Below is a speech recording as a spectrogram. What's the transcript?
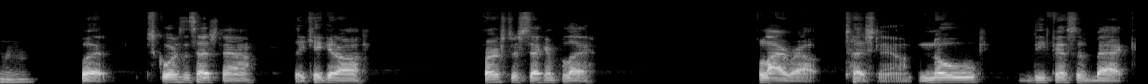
hmm But scores a touchdown. They kick it off. First or second play, fly route, touchdown. No defensive back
